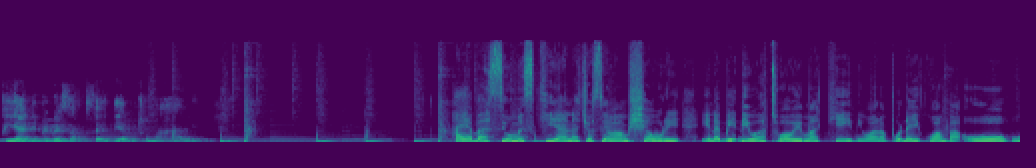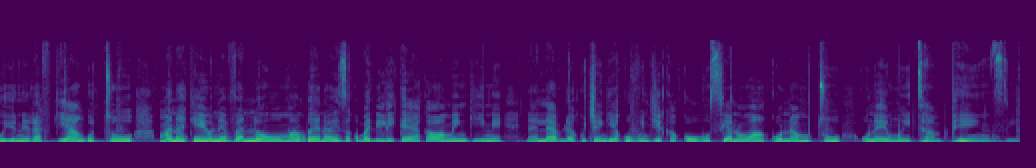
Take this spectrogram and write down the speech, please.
pia nimeweza kusaidia mtu mahali. Haya basi, umesikia anachosema mshauri. Inabidi watu wawe makini wanapodai kwamba oh, huyu ni rafiki yangu tu, manake you never know, mambo yanaweza kubadilika yakawa mengine, na labda kuchangia kuvunjika kwa uhusiano wako na mtu unayemwita mpenzi.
